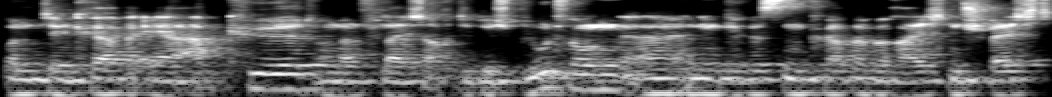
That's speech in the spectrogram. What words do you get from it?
und den Körper eher abkühlt und dann vielleicht auch die Durchblutung äh, in den gewissen Körperbereichen schwächt,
